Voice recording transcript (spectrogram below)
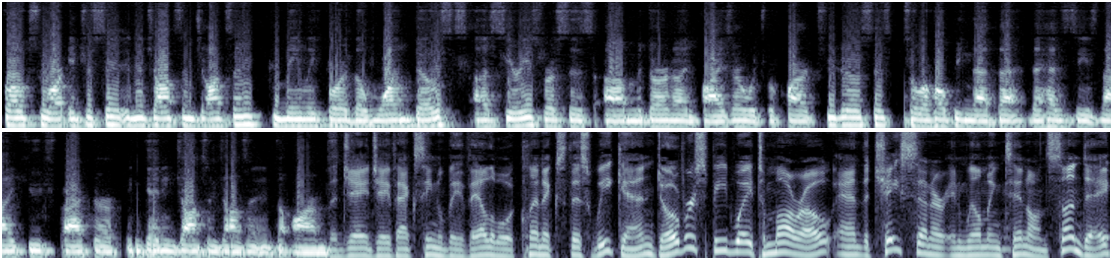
folks who are interested in the Johnson Johnson, mainly for the one dose uh, series versus Moderna and Pfizer, which require two doses. So we're hoping that the, hesitancy is not a huge factor in getting Johnson Johnson into arms. The J&J vaccine will be available at clinics this weekend, Dover Speedway tomorrow, and the Chase Center in Wilmington on Sunday,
